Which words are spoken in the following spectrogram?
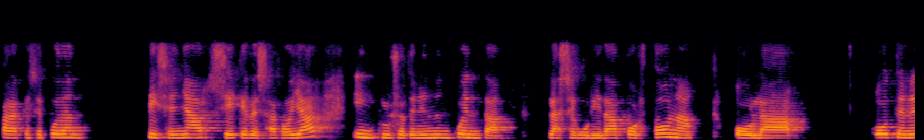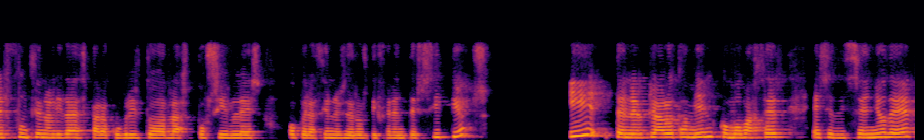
para que se puedan diseñar si hay que desarrollar, incluso teniendo en cuenta la seguridad por zona o, la, o tener funcionalidades para cubrir todas las posibles operaciones de los diferentes sitios. Y tener claro también cómo va a ser ese diseño de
